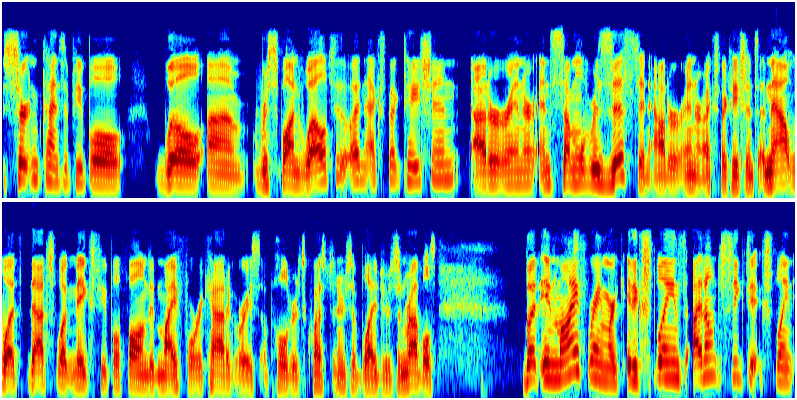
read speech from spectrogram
certain kinds of people will um, respond well to an expectation, outer or inner, and some will resist an outer or inner expectations. And that what that's what makes people fall into my four categories: upholders, questioners, obligers, and rebels. But in my framework, it explains. I don't seek to explain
